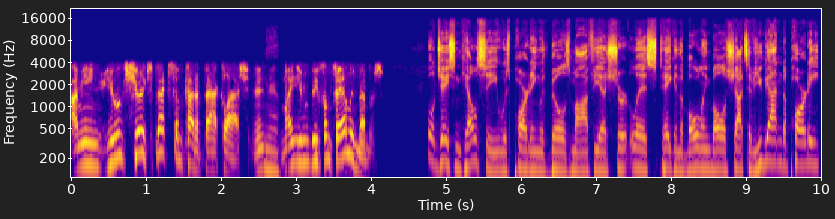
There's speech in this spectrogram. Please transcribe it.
I mean, you should expect some kind of backlash. And Yeah. it might even be from family members. Well, Jason Kelce was partying with Bill's Mafia, shirtless, taking the bowling ball shots. Have you gotten to party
